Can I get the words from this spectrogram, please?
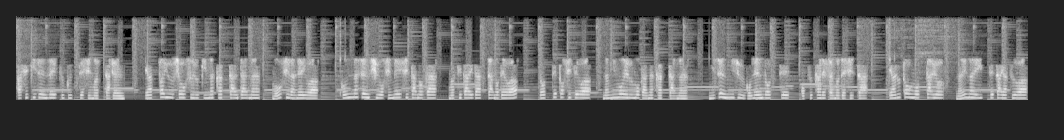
足木前例作ってしまったじゃん。やっぱ優勝する気なかったんだな、もう知らねえわ。こんな選手を指名したのが、間違いだったのでは？ロッテとしては、何も得るもがなかったな。2025年ロッテ、お疲れ様でした。やると思ったよ、ないない言ってた奴は、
